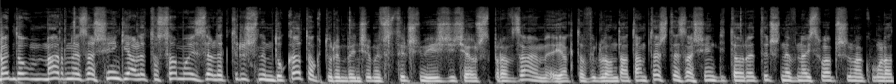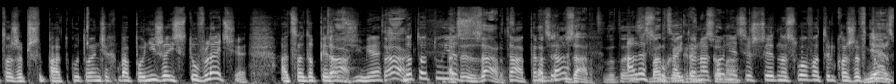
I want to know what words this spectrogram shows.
będą marne zasięgi, ale to samo jest z elektrycznym Ducato, którym będziemy w styczniu jeździć. Ja już sprawdzałem, jak to wygląda. Tam też te zasięgi teoretyczne w najsłabszym akumulatorze przypadku to będzie chyba poniżej 100 w lecie. A co dopiero Tak, w zimie? tak. No to tu A jest... to jest żart. Tak, Znaczy, prawda? żart. No to ale słuchaj, to na koniec jeszcze jedno słowo, tylko że w Nie, Turcji,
